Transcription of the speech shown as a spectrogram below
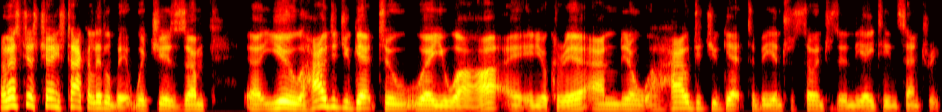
Now let's just change tack a little bit which is um, uh, you how did you get to where you are uh, in your career? And you know how did you get to be interest, so interested in the 18th century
